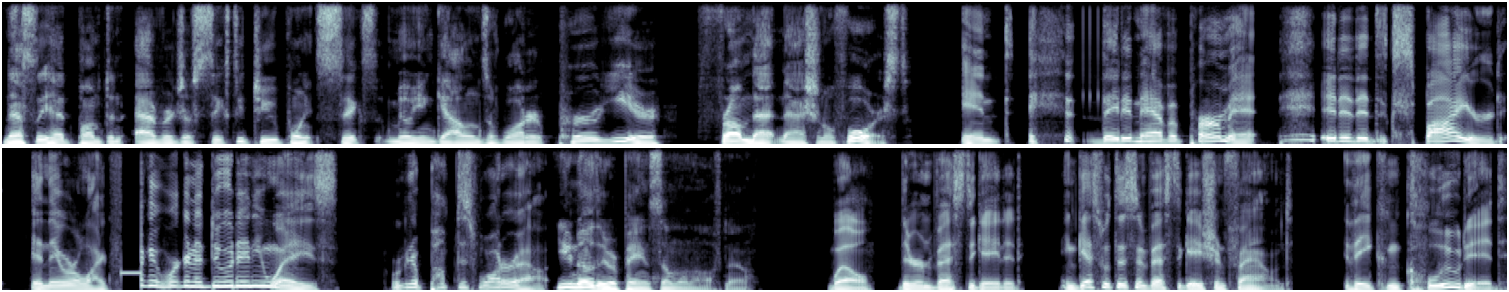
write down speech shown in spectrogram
Nestle had pumped an average of 62.6 million gallons of water per year from that national forest. And they didn't have a permit, it had expired. And they were like, fuck it, we're going to do it anyways. We're going to pump this water out. You know they were paying someone off now. Well, they're investigated. And guess what this investigation found? They concluded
